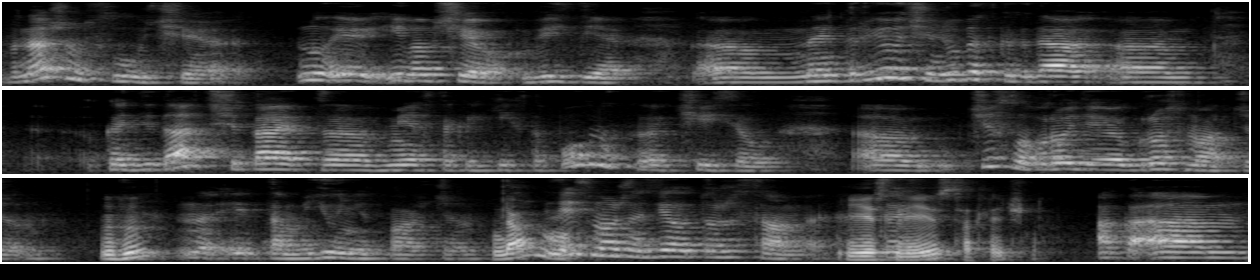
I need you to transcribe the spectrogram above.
В нашем случае, ну и, и вообще везде, эм, на интервью очень любят, когда эм, кандидат считает э, вместо каких-то полных чисел числа вроде gross margin, ну, и там unit margin. Да, Здесь можно сделать то же самое. если То есть, отлично. А, ам,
